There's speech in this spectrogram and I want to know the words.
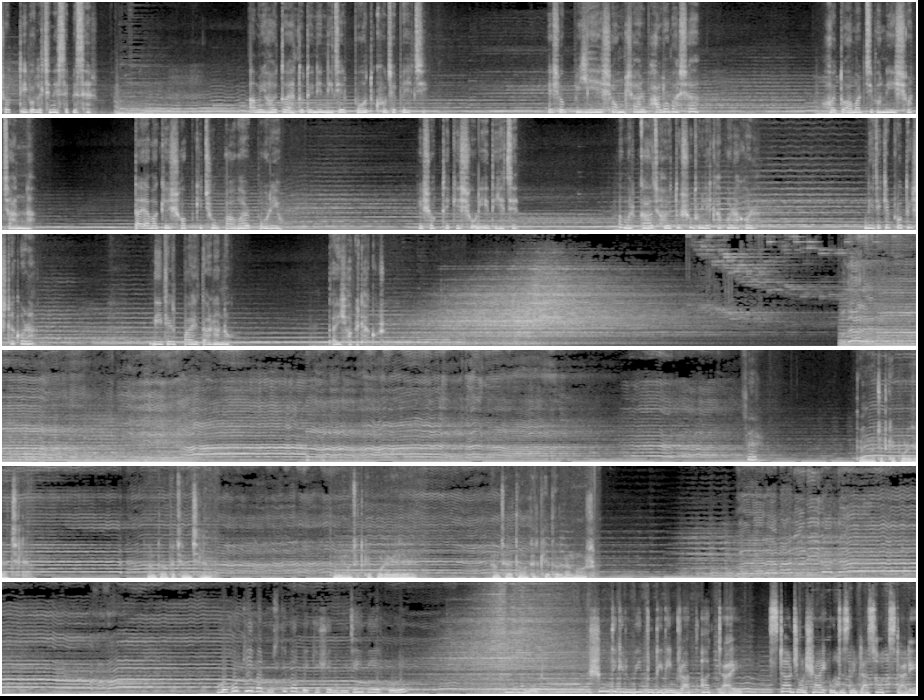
সত্যি বলেছেন ACP sir. আমি হয়তো এতদিনে নিজের পথ খুঁজে পেয়েছি। এসব বিয়ে, সংসার, ভালোবাসা হয়তো আমার জীবনে ঈশ্বর চান না। তাই আমাকে সব কিছু পাওয়ার পরেও এসব থেকে সরিয়ে দিয়েছেন। আমার কাজ হয়তো শুধু লেখাপড়া করা, নিজেকে প্রতিষ্ঠা করা নিজের পায়ে দাঁড়ানো। তাই হবে ঠাকুর। স্যার। তুমি হোঁচটকে পড়ে যাচ্ছিলে। আমি তোমার পেছনে ছিলাম। তুমি হোঁচটকে পড়ে গেলে আমি ছাড়া তোমাকে আর কে ধরবে মোর? মোহর কি এবার বুঝতে পারবে কি সে নিজেই বিয়ের কোণে? মোহর সোম থেকে রবি প্রতিদিন রাত আটটায় স্টার জলসায় ও ডিসনি প্লাস হটস্টারে।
